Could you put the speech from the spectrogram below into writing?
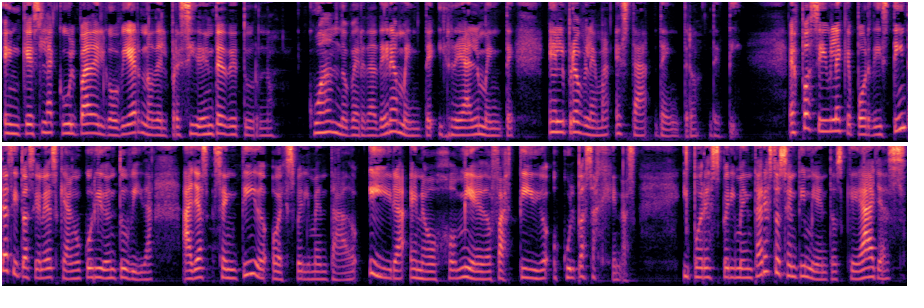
en que es la culpa del gobierno, del presidente de turno, cuando verdaderamente y realmente el problema está dentro de ti. Es posible que por distintas situaciones que han ocurrido en tu vida hayas sentido o experimentado ira, enojo, miedo, fastidio o culpas ajenas y por experimentar estos sentimientos que hayas,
